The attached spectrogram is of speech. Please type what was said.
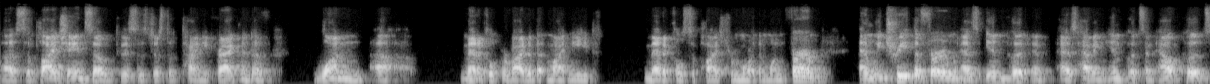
a supply chain. So this is just a tiny fragment of one uh, medical provider that might need medical supplies from more than one firm. And we treat the firm as input and as having inputs and outputs.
